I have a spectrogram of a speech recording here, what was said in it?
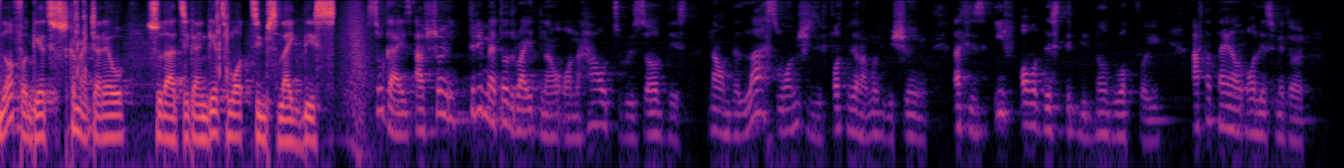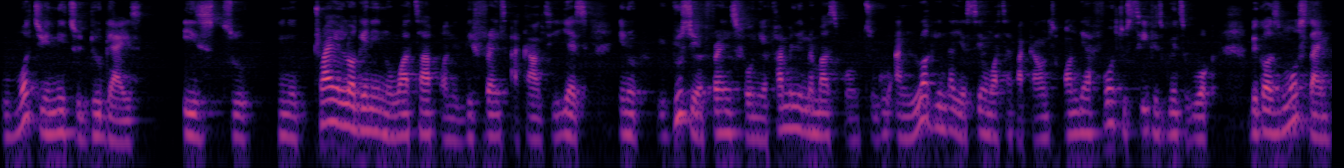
don't forget to subscribe my channel so that you can get more tips like this. So guys i've shown you three methods right now on how to resolve this now, the last one, which is the fourth method I'm going to be showing, that is if all this thing did not work for you, after trying out all this method, what you need to do, guys, is to you know try logging in WhatsApp on a different account. Yes, you know, use your friend's phone, your family member's phone to go and log in that your same WhatsApp account on their phone to see if it's going to work. Because most time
